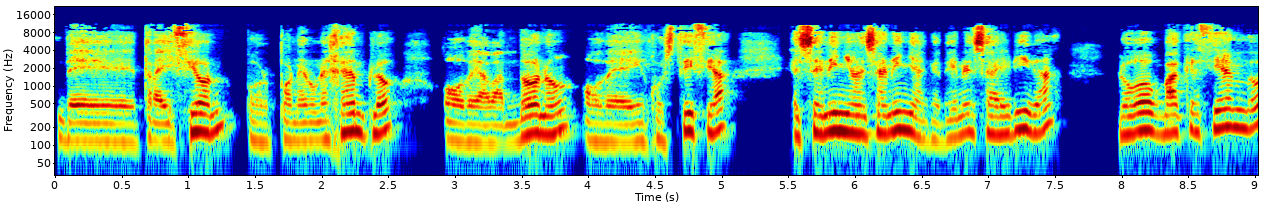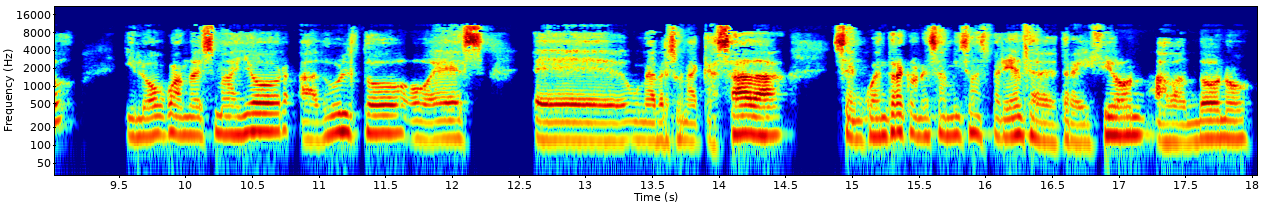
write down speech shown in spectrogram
de traición, por poner un ejemplo, o de abandono o de injusticia, ese niño, esa niña que tiene esa herida, luego va creciendo y luego cuando es mayor, adulto o es eh, una persona casada, se encuentra con esa misma experiencia de traición, abandono,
